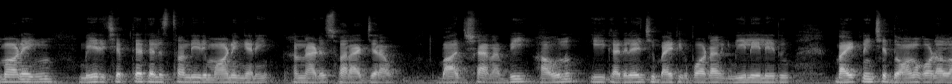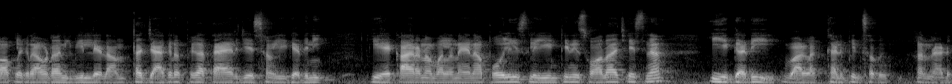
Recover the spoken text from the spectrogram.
మార్నింగ్ మీరు చెప్తే తెలుస్తోంది ఇది మార్నింగ్ అని అన్నాడు స్వరాజ్యరావు. బాద్షా నవ్వి అవును ఈ గదిలోంచి బయటికి పోవడానికి వీలే లేదు. బయట నుంచి దోమ కూడా లోపలికి రావడానికి వీల్లేదు అంత జాగ్రత్తగా తయారు చేసాం ఈ గదిని. ఏ కారణం వలనైనా పోలీసులు ఈ ఇంటిని సోదా చేసినా ఈ గది వాళ్ళకి కనిపించదు అన్నాడు.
